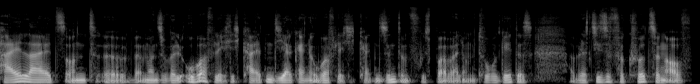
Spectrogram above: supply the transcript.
Highlights und, äh, wenn man so will, Oberflächlichkeiten, die ja keine Oberflächlichkeiten sind im Fußball, weil um Tore geht es, aber dass diese Verkürzung auf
